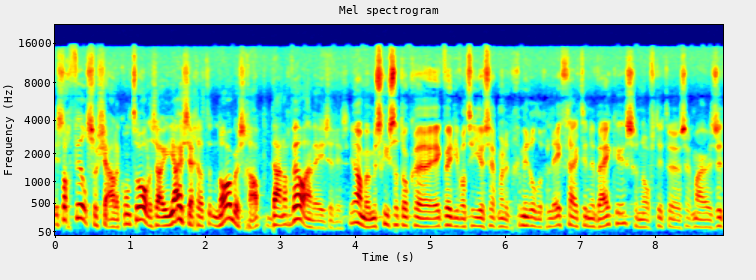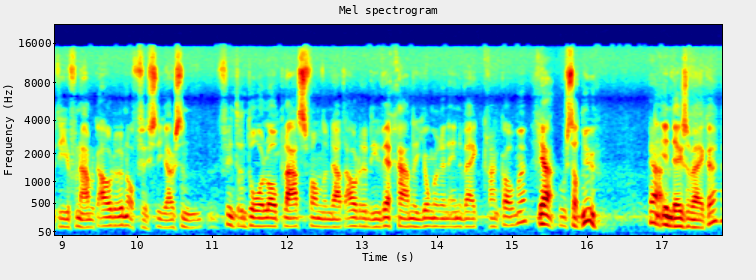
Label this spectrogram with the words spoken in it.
is toch veel sociale controle. Zou je juist zeggen dat het Norberschap daar nog wel aanwezig is? Ja, maar misschien is dat ook, eh, ik weet niet wat hier zeg maar, de gemiddelde leeftijd in de wijk is. En of dit, eh, zeg maar, zitten hier voornamelijk ouderen of is er juist een, vindt er een doorloop plaats van inderdaad ouderen die weggaan, de jongeren in de wijk gaan komen. Ja, Hoe is dat nu ja, in deze wijken?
